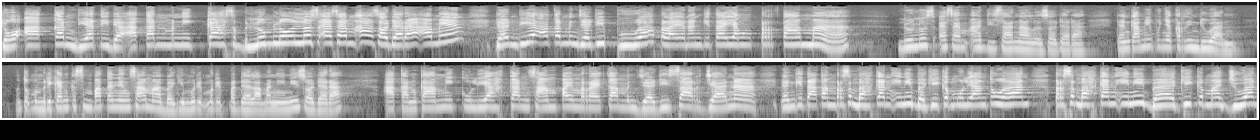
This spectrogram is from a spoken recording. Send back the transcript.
Doakan dia tidak akan menikah sebelum lulus SMA saudara, amin. Dan dia akan menjadi buah pelayanan kita yang pertama lulus SMA di sana loh saudara. Dan kami punya kerinduan untuk memberikan kesempatan yang sama bagi murid-murid pedalaman ini saudara akan kami kuliahkan sampai mereka menjadi sarjana dan kita akan persembahkan ini bagi kemuliaan Tuhan persembahkan ini bagi kemajuan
